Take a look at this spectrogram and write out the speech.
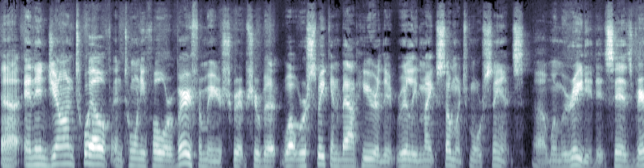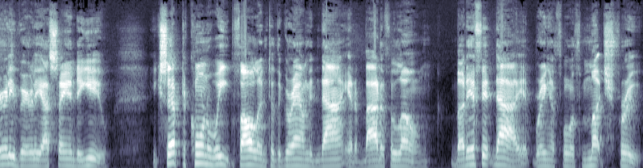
Uh, and in John 12 and 24, very familiar scripture, but what we're speaking about here that really makes so much more sense uh, when we read it. It says, Verily, verily, I say unto you, except a corn of wheat fall into the ground and die, it abideth alone. But if it die, it bringeth forth much fruit.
